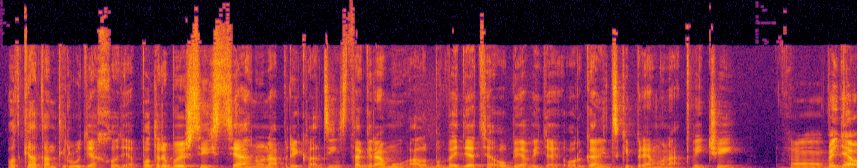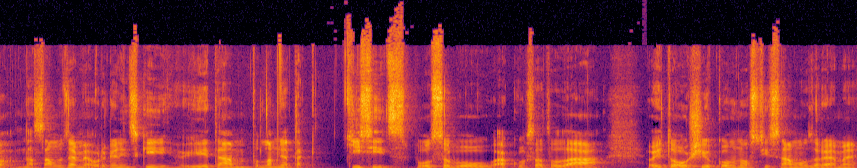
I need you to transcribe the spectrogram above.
Odkiaľ tam tí ľudia chodia? Potrebuješ si ich stiahnuť napríklad z Instagramu alebo vedia ťa objaviť aj organicky priamo na Twitchi? No, vedia, na samozrejme organicky, je tam podľa mňa tak tisíc spôsobov, ako sa to dá. Je to o šikovnosti samozrejme,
